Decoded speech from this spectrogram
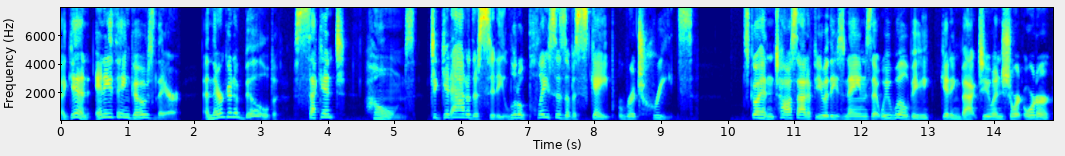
Again, anything goes there, and they're going to build second homes to get out of the city, little places of escape, retreats. Let's go ahead and toss out a few of these names that we will be getting back to in short order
